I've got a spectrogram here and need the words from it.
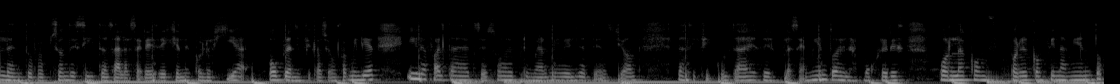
la interrupción de citas a las áreas de ginecología o planificación familiar y la falta de acceso de primer nivel de atención, las dificultades de desplazamiento de las mujeres por, la, por el confinamiento,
